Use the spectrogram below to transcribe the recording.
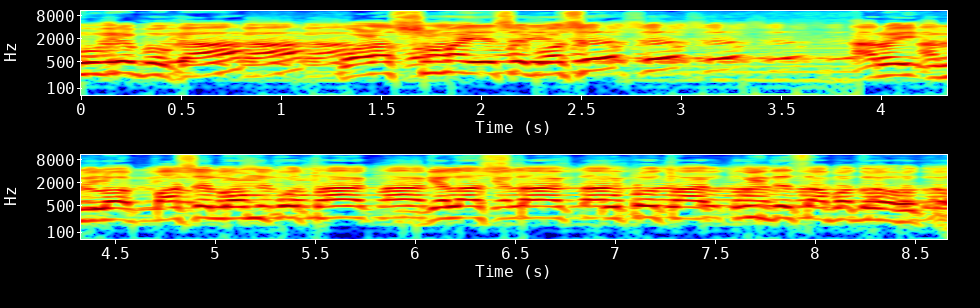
গুবরে পোকা পড়ার সময় এসে বসে আর ওই পাশে লম্প থাক গ্লাস থাক কোটো থাক উইতে চাপা দেওয়া হতো।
